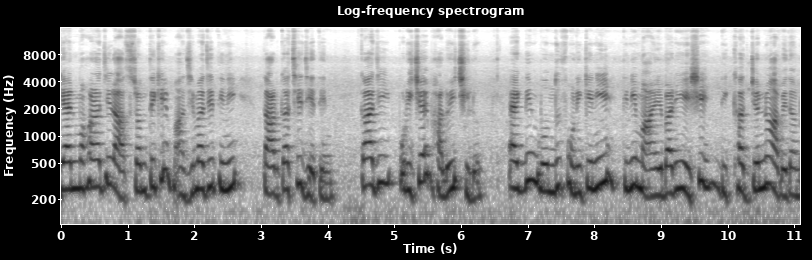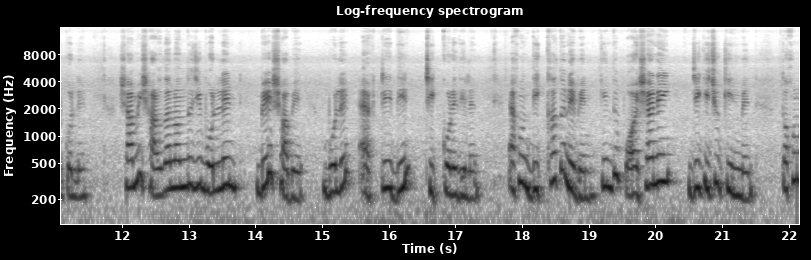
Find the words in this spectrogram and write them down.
জ্ঞান মহারাজের আশ্রম থেকে মাঝে মাঝে তিনি তার কাছে যেতেন। কাজেই পরিচয় ভালোই ছিল। একদিন বন্ধু ফণিকে নিয়ে তিনি মায়ের বাড়ি এসে দীক্ষার জন্য আবেদন করলেন। স্বামী শারদানন্দজি বললেন, বেশ হবে। বলে একটি দিন ঠিক করে দিলেন। এখন দীক্ষা তো নেবেন, কিন্তু পয়সা নেই যে কিছু কিনবেন। তখন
